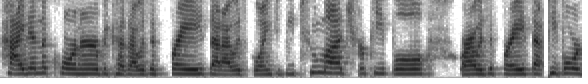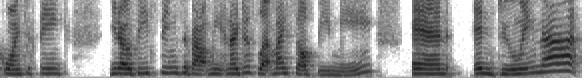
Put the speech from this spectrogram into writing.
hide in the corner because I was afraid that I was going to be too much for people or I was afraid that people were going to think, you know, these things about me and I just let myself be me. And in doing that,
